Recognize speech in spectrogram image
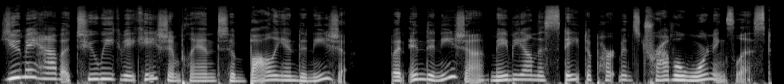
you may have a two week vacation planned to Bali, Indonesia, but Indonesia may be on the State Department's travel warnings list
